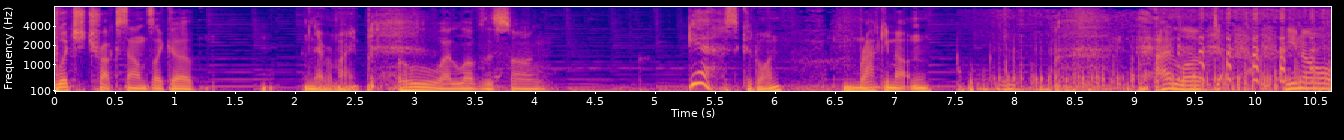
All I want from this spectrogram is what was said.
Butch Truck sounds like a. Never mind. Oh, I love this song. Yeah, it's a good one. Rocky Mountain. I loved. You know,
